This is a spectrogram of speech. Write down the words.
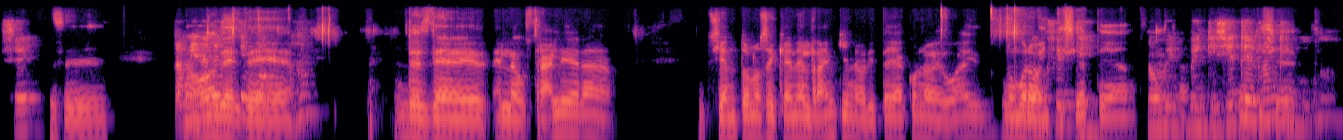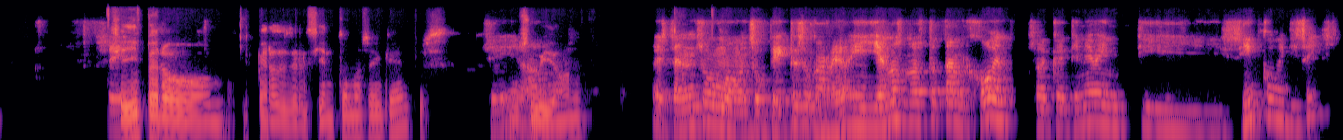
Sí. Sí. También No, desde-. Desde el Australia era ciento no sé qué en el ranking, ahorita ya con lo de Dubai, número Top 27 ya. No, está. 27 el 27. ranking. Sí, Sí, pero, pero desde el ciento no sé qué, pues sí, un no. subidón. Está en su, en su pick de su carrera y ya no, no está tan joven, o sea, que tiene 25, 26.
